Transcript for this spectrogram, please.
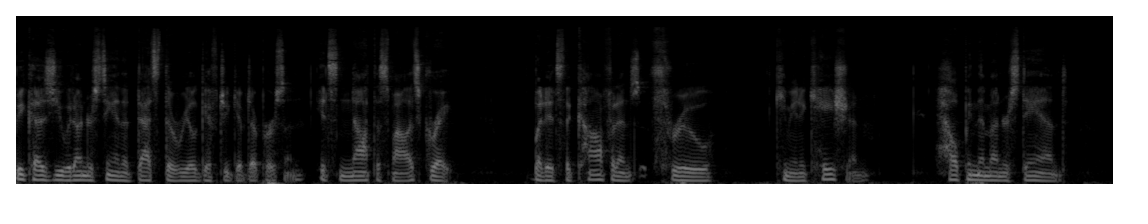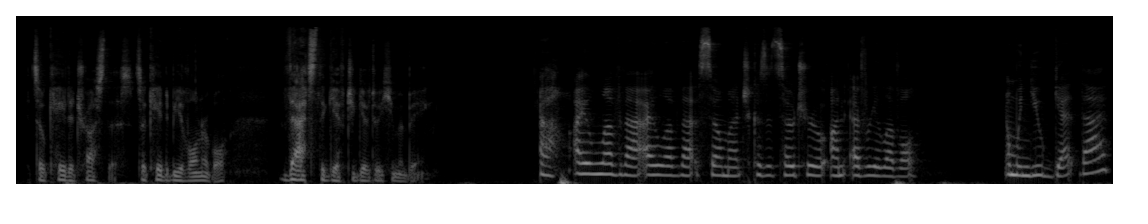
because you would understand that that's the real gift you give to a person. It's not the smile. It's great, but it's the confidence through communication, helping them understand it's okay to trust this. It's okay to be vulnerable. That's the gift you give to a human being. Oh, I love that. I love that so much because it's so true on every level. And when you get that,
